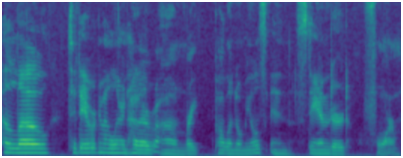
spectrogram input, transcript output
Hello, today we're going to learn how to um, write polynomials in standard form.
